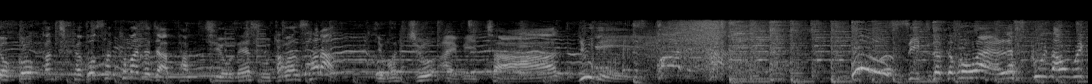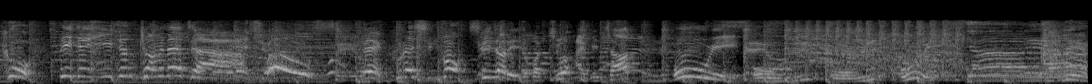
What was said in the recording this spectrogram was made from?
귀엽고 깜찍하고 상큼한 여자 박지훈의 소중한 사랑 이번 주 차트 6위 See to the double line, let's cool down we cool DJ 이준 Woo! 네 쿨의 신곡 비절이 이번 주 차트 5위 5위 5위 5위 예,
